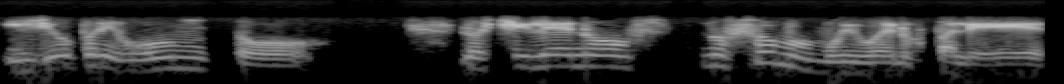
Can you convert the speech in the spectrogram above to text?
Y yo pregunto, los chilenos no somos muy buenos para leer,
